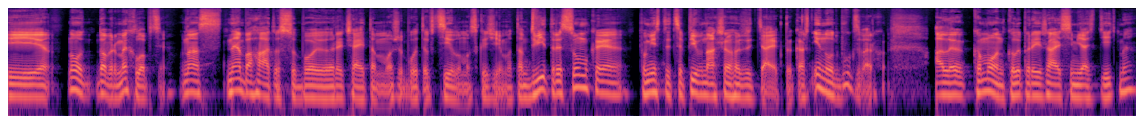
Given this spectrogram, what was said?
І ну добре, ми хлопці. У нас небагато з собою речей там може бути в цілому, скажімо. Там дві-три сумки поміститься пів нашого життя, як то кажуть, і ноутбук зверху. Але камон, коли переїжджає сім'я з дітьми,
